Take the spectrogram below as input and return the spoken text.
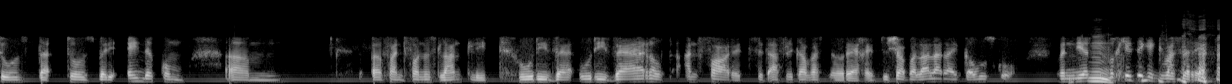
toe ons toe ons by die einde kom um uh, van van ons landlied hoe die hoe die wêreld aanvaar het. Suid-Afrika was nou reg en toe Shabalala ry goalscore wanneer mm. vergeet ek ek was reg.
